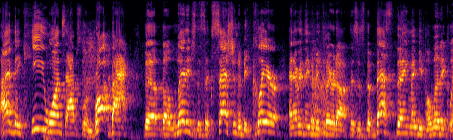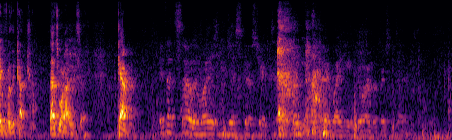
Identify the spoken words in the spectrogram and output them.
I think he wants Absalom brought back, the, the lineage, the succession to be clear, and everything to be cleared up. This is the best thing, maybe politically, for the country. That's what I would say. Cameron. If that's so, then why didn't you just go straight to bringing him there? Why did you ignore him the first two times?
